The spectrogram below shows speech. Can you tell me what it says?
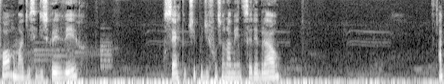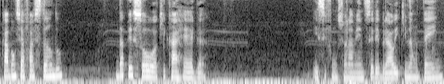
forma de se descrever um certo tipo de funcionamento cerebral acabam se afastando da pessoa que carrega esse funcionamento cerebral e que não tem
